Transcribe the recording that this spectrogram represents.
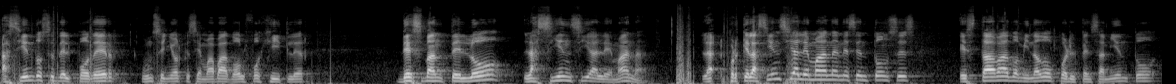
haciéndose del poder un señor que se llamaba Adolfo Hitler, desmanteló la ciencia alemana. porque la ciencia alemana en ese entonces estaba dominado por el pensamiento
